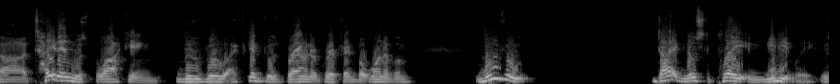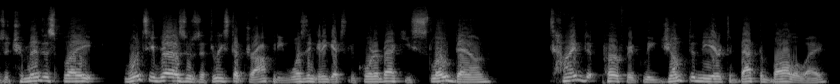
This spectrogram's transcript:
Uh, tight end was blocking Luvu. I forget if it was Brown or Griffin, but one of them. Luvu diagnosed the play immediately. It was a tremendous play once he realized it was a three step drop and he wasn't going to get to the quarterback, he slowed down, timed it perfectly, jumped in the air to bat the ball away,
